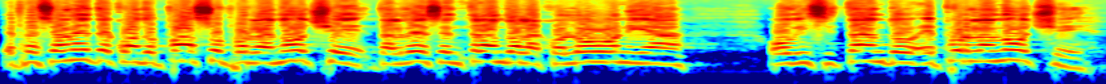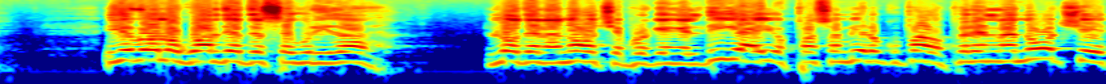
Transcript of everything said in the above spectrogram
Especialmente cuando paso por la noche, tal vez entrando a la colonia o visitando es por la noche. Y yo veo los guardias de seguridad, los de la noche, porque en el día ellos pasan bien ocupados, pero en la noche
